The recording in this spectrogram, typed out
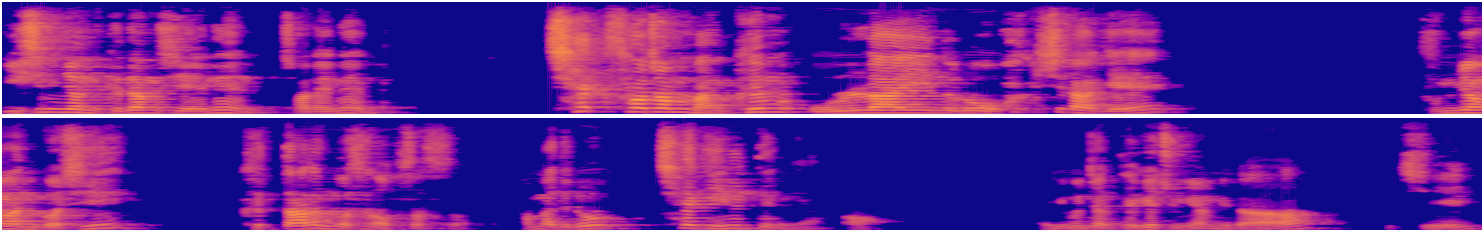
20년 그 당시에는, 전에는 책 서점만큼 온라인으로 확실하게 분명한 것이 그 다른 것은 없었어. 한마디로 책이 1등이야. 어. 이 문장 되게 중요합니다. 그치?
